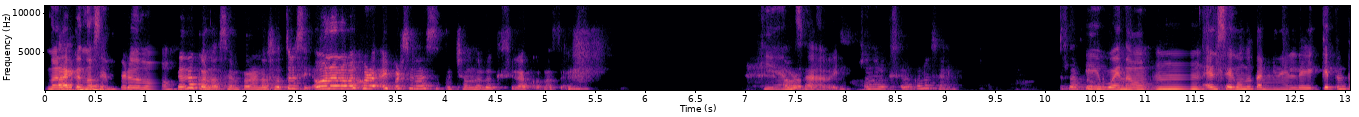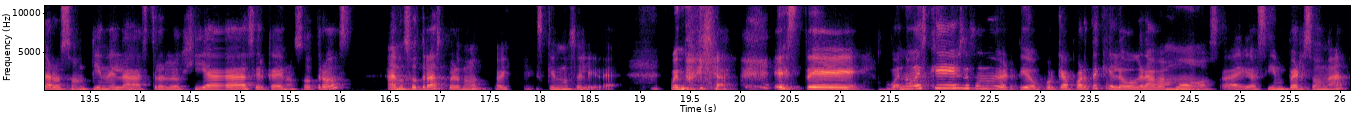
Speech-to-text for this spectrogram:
No la Ay, conocen, pero No la conocen, pero nosotros sí. Bueno, a lo mejor hay personas escuchándolo que sí la conocen. Quién Habrá sabe. la Y bueno, mm, el segundo también, el de qué tanta razón tiene la astrología acerca de nosotros, a nosotras, perdón, Ay, es que no se leerá. Bueno, ya, este, bueno, es que ese fue muy divertido, porque aparte que lo grabamos así en persona,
